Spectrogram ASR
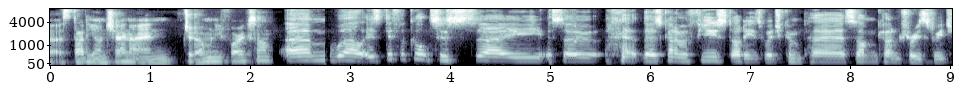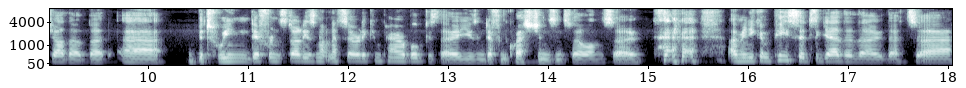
a a study on China and Germany, for example? Um, well, it's difficult to say. So there's kind of a few studies which compare some countries to each other, but uh, between different studies not necessarily comparable because they're using different questions and so on so i mean you can piece it together though that uh,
